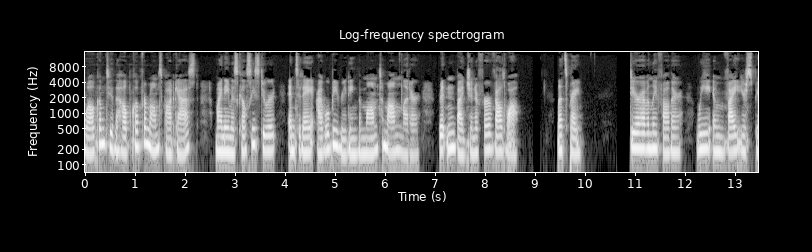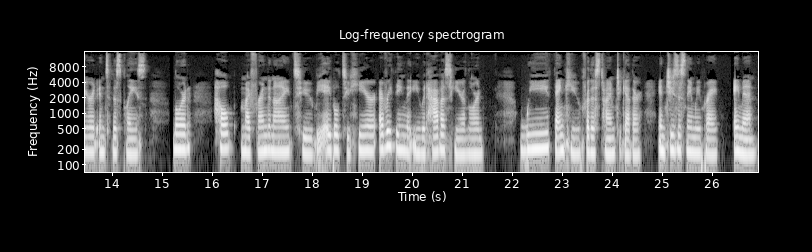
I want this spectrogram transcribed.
Welcome to the Help Club for Moms podcast. My name is Kelsey Stewart, and today I will be reading the Mom to Mom letter written by Jennifer Vaudois. Let's pray. Dear Heavenly Father, we invite your Spirit into this place. Lord, help my friend and I to be able to hear everything that you would have us hear, Lord. We thank you for this time together. In Jesus' name we pray. Amen.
